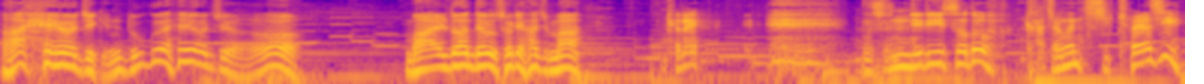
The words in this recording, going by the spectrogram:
아, 헤어지긴 누가 헤어져. 말도 안 되는 소리 하지 마. 그래. 무슨 일이 있어도 가정은 지켜야지.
